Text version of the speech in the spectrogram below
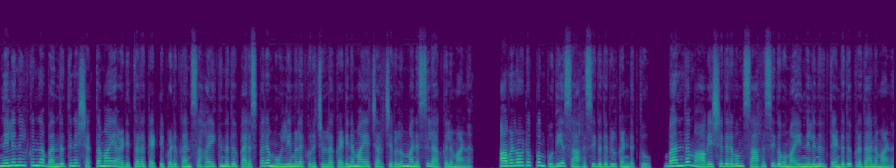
നിലനിൽക്കുന്ന ബന്ധത്തിന് ശക്തമായ അടിത്തറ കെട്ടിപ്പടുക്കാൻ സഹായിക്കുന്നത് പരസ്പര മൂല്യങ്ങളെക്കുറിച്ചുള്ള കഠിനമായ ചർച്ചകളും മനസ്സിലാക്കലുമാണ്. അവളോടൊപ്പം പുതിയ സാഹസികതകൾ കണ്ടെത്തു. ബന്ധം ആവേശകരവും സാഹസികവുമായി നിലനിർത്തേണ്ടത് പ്രധാനമാണ്.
